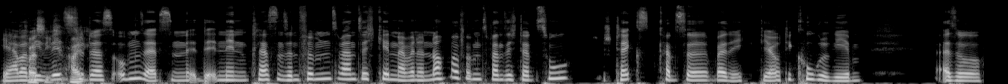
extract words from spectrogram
Ja, aber Weiß wie ich, willst du ein- das umsetzen? In den Klassen sind 25 Kinder. Wenn du nochmal 25 dazu steckst, kannst du, weiß nicht, dir auch die Kugel geben. Also,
